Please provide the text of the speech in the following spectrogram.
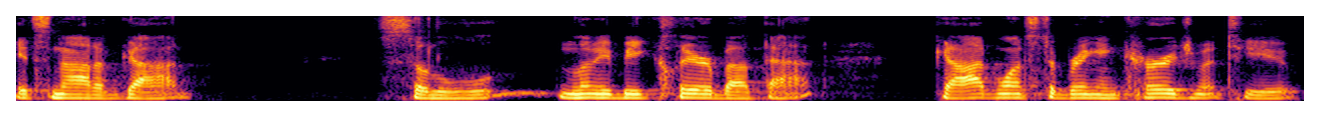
it's not of God. So l- let me be clear about that. God wants to bring encouragement to you.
